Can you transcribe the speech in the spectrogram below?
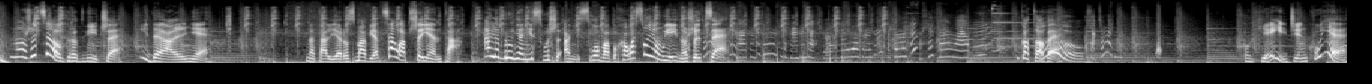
Nożyce ogrodnicze. Idealnie. Natalia rozmawia cała przejęta, ale Brunia nie słyszy ani słowa, bo hałasują jej nożyce. Gotowe. Ojej, dziękuję.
